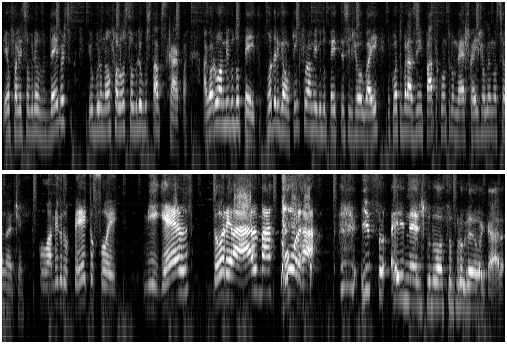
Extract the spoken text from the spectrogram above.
eu falei sobre o Daverson e o Brunão falou sobre o Gustavo Scarpa. Agora o amigo do peito. Rodrigão, quem que foi o amigo do peito desse jogo aí, enquanto o Brasil empata contra o México aí, jogo emocionante aí? O amigo do peito foi Miguel Dore la Alma Borja. Isso é inédito do nosso programa, cara.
